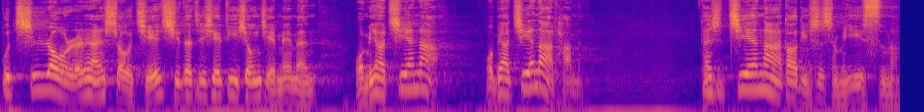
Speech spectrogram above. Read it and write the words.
不吃肉仍然守节期的这些弟兄姐妹们，我们要接纳，我们要接纳他们。但是接纳到底是什么意思呢？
